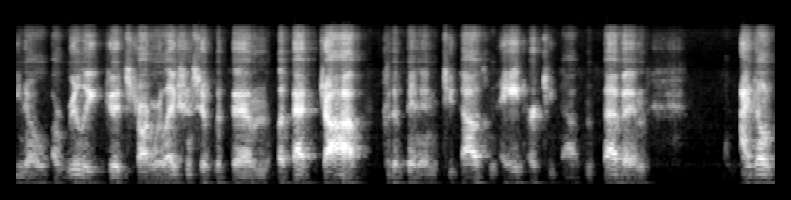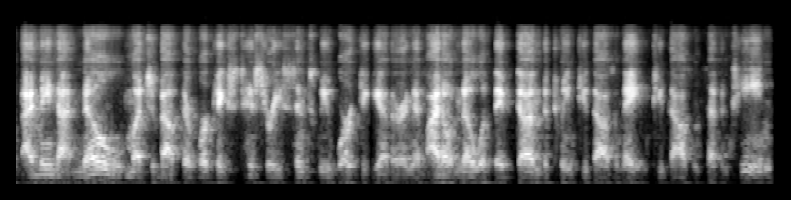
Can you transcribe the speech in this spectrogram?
you know, a really good, strong relationship with them, but that job could have been in 2008 or 2007. I don't, I may not know much about their work history since we worked together, and if I don't know what they've done between 2008 and 2017,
